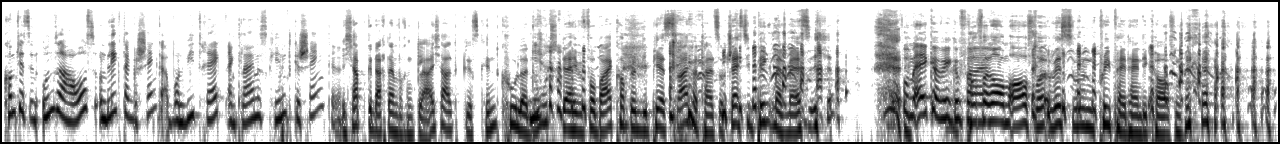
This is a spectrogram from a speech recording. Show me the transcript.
kommt jetzt in unser Haus und legt da Geschenke ab? Und wie trägt ein kleines Kind Geschenke? Ich habe gedacht, einfach ein gleichaltriges Kind, cooler Dude, ja. der hier vorbeikommt und die PS2 verteilt, so Jesse Pinkman-mäßig. Vom LKW gefallen. Kofferraum auf, willst du ein Prepaid-Handy kaufen?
